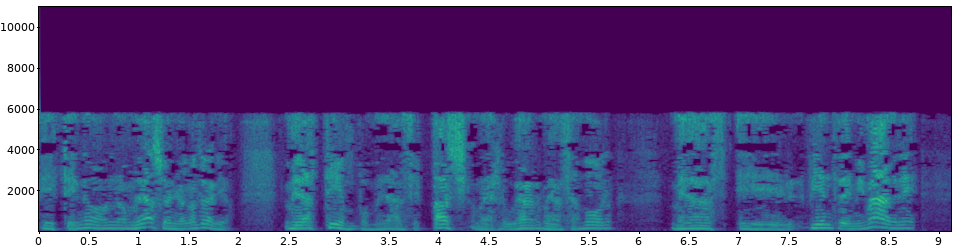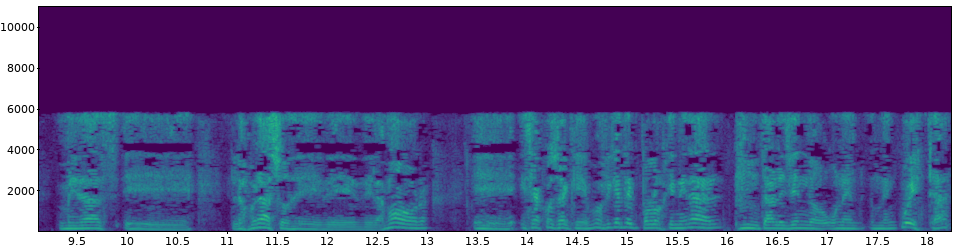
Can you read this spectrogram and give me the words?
este, no, no me das sueño, al contrario, me das tiempo, me das espacio, me das lugar, me das amor, me das eh, el vientre de mi madre, me das eh, los brazos de- de- del amor, eh, esas cosas que, vos fíjate, por lo general, estaba leyendo una, una encuesta,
